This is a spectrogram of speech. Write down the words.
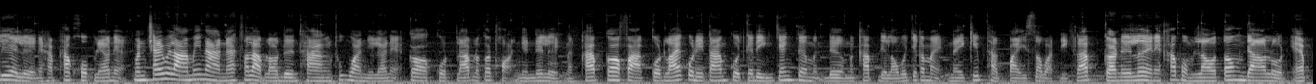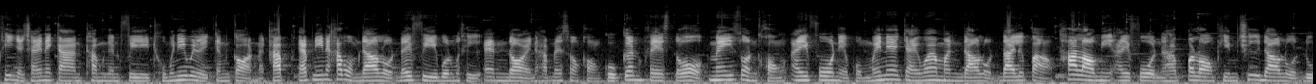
เรื่อยๆเลยนะครับถ้าครบแล้วเนี่ยมันใช้เวลาไม่นานนะสำหรับเราเดินทางทุกวันอยู่แล้วเนี่ยก็กดรับแล้วก็ถอนเงินได้เลยนะครับ ก็ฝากกดไลค์กดติดตามกดกระดิ่งแจ้งเตือนเหมือนเดิมนะครับ เดี๋ยวเราไว้เจอกันใหม่ในคลิปถัดไปสวัสดีครับ ก่อนอื่นเลยนะครับผมเราต้องดาวน์โหลดแอปที่จะใช้ในการทำเงินฟรี t o m a n y Wallet กันก่อนนะครับ แอปนี้นะครับผมดาวน์โหลดได้ฟรีบนมือถือ Android นะครับในส่วนของ Google Play Store ในส่วนของ iPhone เนี่ยผมไม่แน่ใจว่ามันดาวน์โหลดได้หรือเปล่า ถ้าเรามี iPhone นะครับก็ลองพิมพ์ชื่อดาวน์โหลดดู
